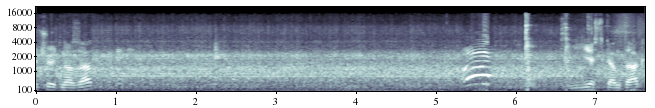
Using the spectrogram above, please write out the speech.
Чуть-чуть назад. Есть контакт.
